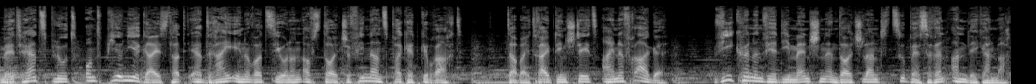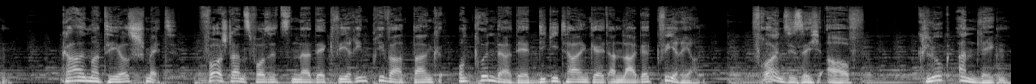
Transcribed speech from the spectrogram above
Mit Herzblut und Pioniergeist hat er drei Innovationen aufs deutsche Finanzparkett gebracht. Dabei treibt ihn stets eine Frage. Wie können wir die Menschen in Deutschland zu besseren Anlegern machen? Karl Matthäus Schmidt, Vorstandsvorsitzender der Querin Privatbank und Gründer der digitalen Geldanlage Querion. Freuen Sie sich auf Klug anlegen,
